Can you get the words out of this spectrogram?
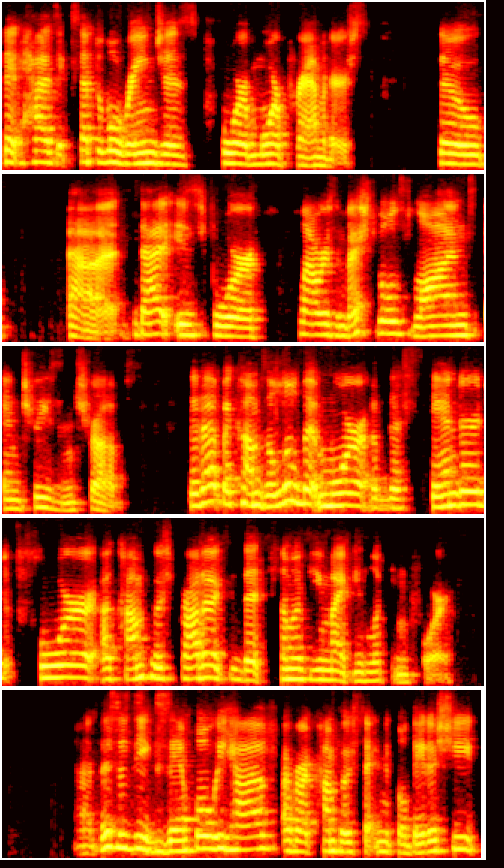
that has acceptable ranges for more parameters. So uh, that is for flowers and vegetables, lawns, and trees and shrubs. So that becomes a little bit more of the standard for a compost product that some of you might be looking for. Uh, this is the example we have of our compost technical data sheet.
